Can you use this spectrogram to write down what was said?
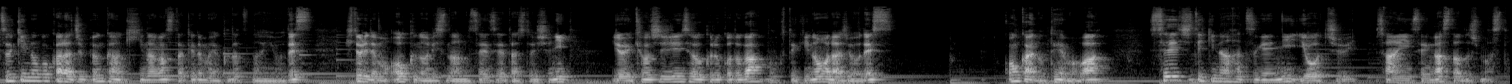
通勤の後から10分間聞き流すだけでも役立つ内容です。一人でも多くのリスナーの先生たちと一緒に良い教師人生を送ることが目的のラジオです。今回のテーマは政治的な発言に要注意参院選がスタートしますと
